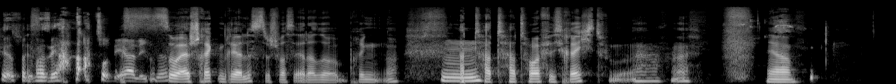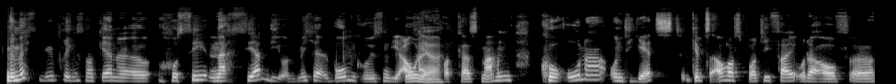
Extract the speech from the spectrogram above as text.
der ist schon immer sehr hart und ehrlich. Ne? so erschreckend realistisch, was er da so bringt, ne? Mhm. Hat, hat, hat häufig recht. Ja, Wir möchten übrigens noch gerne äh, José Narciandi und Michael Bohm grüßen, die auch Oh, ja. einen Podcast machen. Corona und jetzt gibt's auch auf Spotify oder auf äh,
